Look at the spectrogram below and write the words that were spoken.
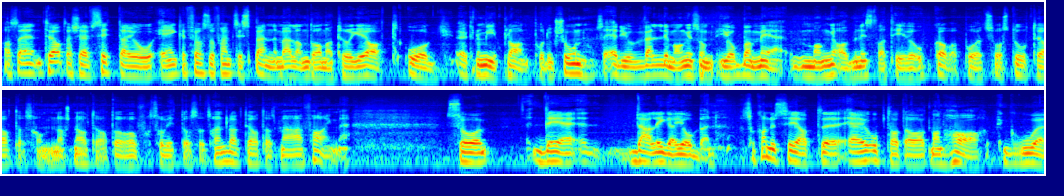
Altså En teatersjef sitter jo egentlig først og fremst i spennet mellom dramaturgiat og økonomi, plan, produksjon. Så er det jo veldig mange som jobber med mange administrative oppgaver på et så stort teater som Nationaltheatret og for så vidt også Trøndelag Teater, som jeg har erfaring med. Så det, der ligger jobben. Så kan du si at eh, jeg er opptatt av at man har gode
